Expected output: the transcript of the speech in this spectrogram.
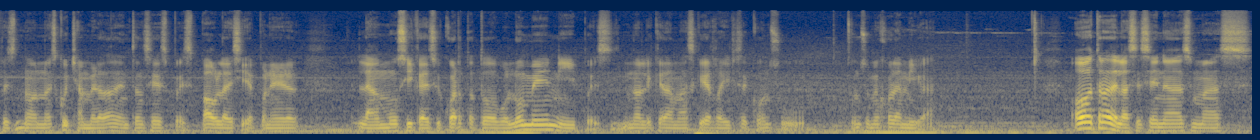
pues no no escuchan, ¿verdad? Entonces, pues Paula decide poner la música de su cuarto a todo volumen y pues no le queda más que reírse con su con su mejor amiga. Otra de las escenas más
